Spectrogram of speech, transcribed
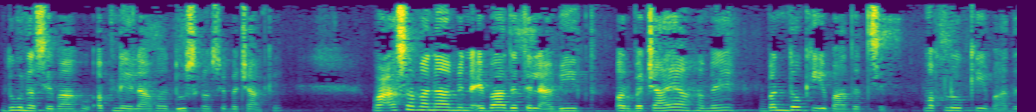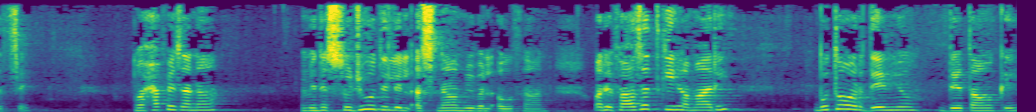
دون سواہ، اپنے علاوہ دوسروں سے بچا کے۔ وہ آسمنا من عبادت العبید، اور بچایا ہمیں بندوں کی عبادت سے، مخلوق کی عبادت سے۔ وہ من سجود للاسنام والاوثان اور حفاظت کی ہماری بتوں اور دیویوں، دیتاؤں کے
